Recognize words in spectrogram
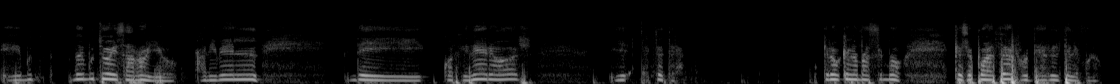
Eh, no hay mucho desarrollo a nivel de cocineros, etcétera. Creo que lo máximo que se puede hacer es rotear el teléfono.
